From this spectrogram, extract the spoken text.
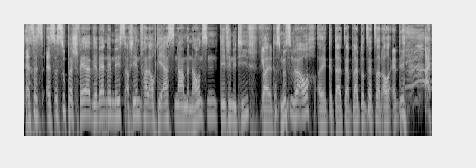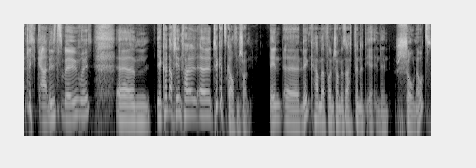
Es ist, es ist super schwer. Wir werden demnächst auf jeden Fall auch die ersten Namen announcen, definitiv, Ja. weil das müssen wir auch. Äh, Da, da bleibt uns jetzt dann auch endlich eigentlich gar nichts mehr übrig. Ähm, ihr könnt auf jeden Fall äh, Tickets kaufen schon. Den äh, Link, haben wir vorhin schon gesagt, findet ihr in den Show Notes.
